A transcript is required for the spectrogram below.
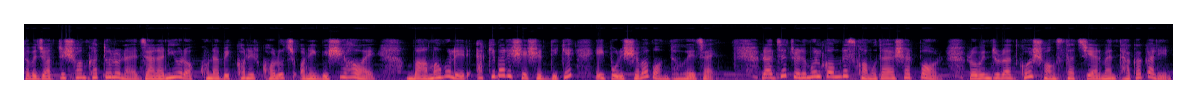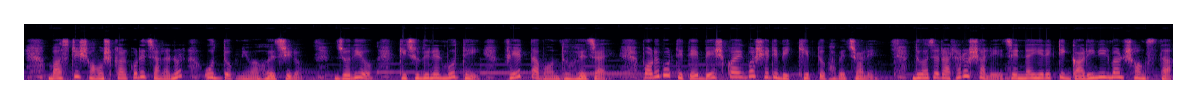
তবে যাত্রী সংখ্যার তুলনায় জ্বালানি ও রক্ষণাবেক্ষণের খরচ অনেক বেশি হওয়ায় বাম আমলের একেবারে শেষের দিকে এই পরিষেবা বন্ধ হয়ে যায়। রাজ্যে তৃণমূল কংগ্রেস ক্ষমতায় আসার পর রবীন্দ্রনাথ ঘোষ সংস্থার চেয়ারম্যান থাকাকালীন বাসটি সংস্কার করে চালানোর উদ্যোগ নেওয়া হয়েছিল। যদিও কিছুদিনের মধ্যেই ফের তা বন্ধ হয়ে যায়। পরবর্তীতে বেশ কয়েকবার সেটি বিক্ষিপ্তভাবে চলে। দু হাজার আঠারো সালে চেন্নাইয়ের একটি গাড়ি নির্মাণ সংস্থা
